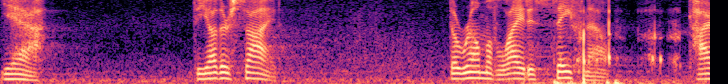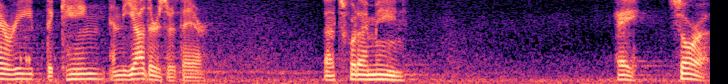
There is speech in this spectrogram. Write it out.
Yeah. The other side. The realm of light is safe now. Kairi, the king, and the others are there. That's what I mean. Hey, Sora.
